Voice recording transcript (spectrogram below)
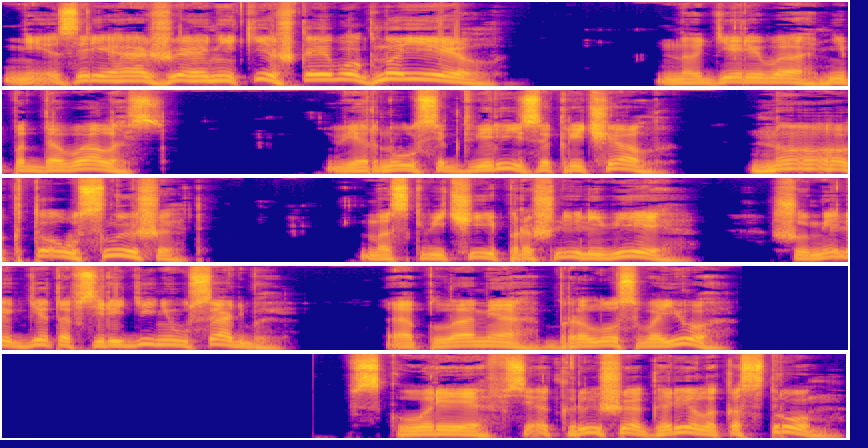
Не зря же Никишка его гноил! Но дерево не поддавалось. Вернулся к двери и закричал. Но кто услышит? Москвичи прошли левее, шумели где-то в середине усадьбы, а пламя брало свое. Вскоре вся крыша горела костром.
